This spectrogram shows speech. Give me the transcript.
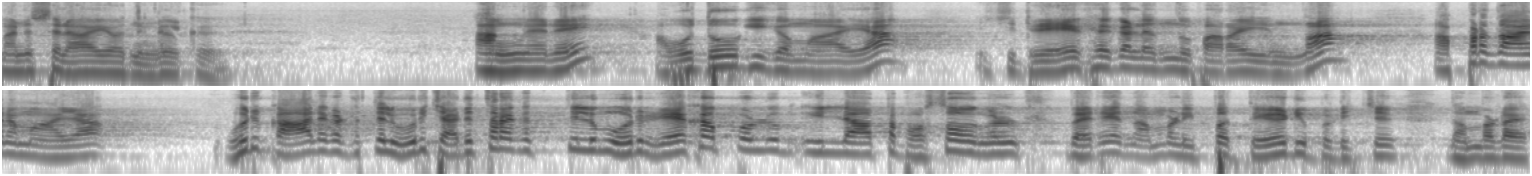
മനസ്സിലായോ നിങ്ങൾക്ക്? അങ്ങനെ ഔദ്യോഗികമായ രേഖകളെന്ന് പറയുന്ന അപ്രധാനമായ ഒരു കാലഘട്ടത്തിൽ ഒരു ചരിത്രത്തിലും ഒരു രേഖപ്പെടും ഇല്ലാത്ത പുസ്തകങ്ങൾ വരെ നമ്മളിപ്പോൾ തേടി പിടിച്ച് നമ്മുടെ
